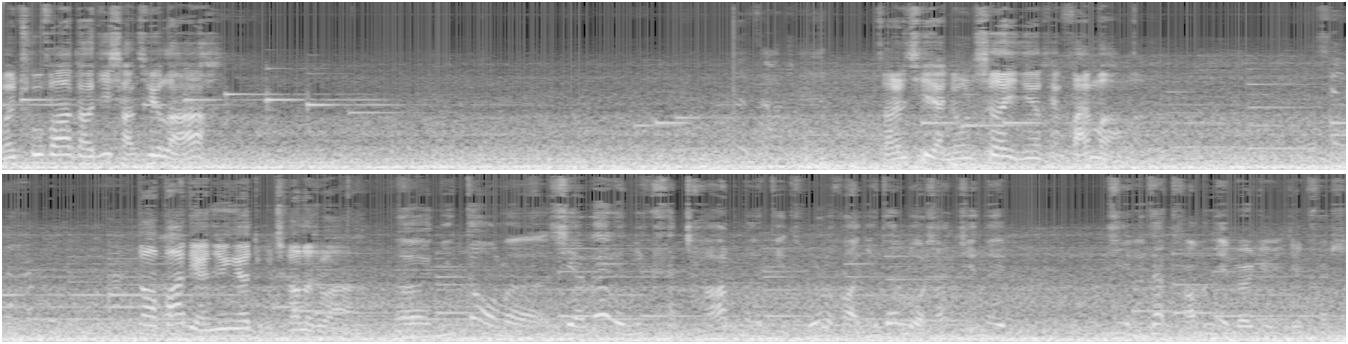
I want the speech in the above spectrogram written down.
们出发到机场去了啊！早上七点钟，车已经很繁忙了。到八点就应该堵车了，是吧？呃，你到了现在的你看查那个地图的话，你在洛杉矶那，距离在他们那边就已经开始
